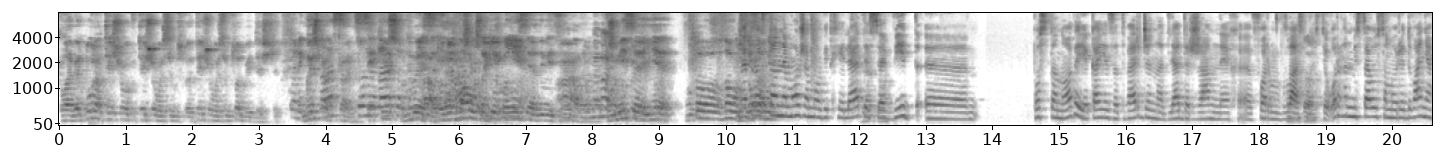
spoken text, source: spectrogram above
Клавіатура 1800 1800 2000. Толік, Ми ж у то не наша Дивися, це знову ж таки комісія. дивіться. А, то не наша комісія комісія. є. Ну то знову ж Ми таки. просто не можемо відхилятися від е, постанови, яка є затверджена для державних е, форм власності. Орган місцевого самоврядування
